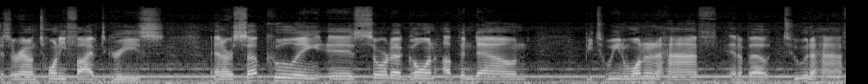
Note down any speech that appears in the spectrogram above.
is around 25 degrees and our subcooling is sort of going up and down between one and a half and about two and a half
